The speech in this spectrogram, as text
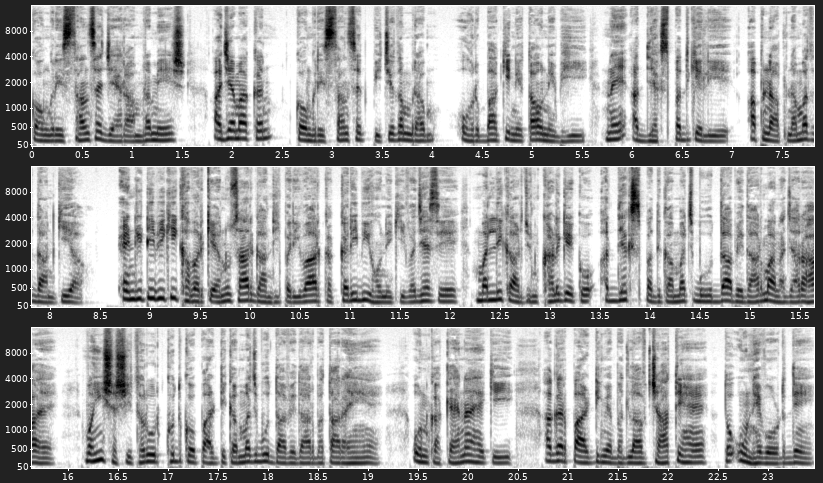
कांग्रेस सांसद जयराम रमेश, अजय माकन, कांग्रेस सांसद पी चिदम्बरम और बाकी नेताओं ने भी नए अध्यक्ष पद के लिए अपना अपना मतदान किया। एनडीटीवी की खबर के अनुसार गांधी परिवार का करीबी होने की वजह से मल्लिकार्जुन खड़गे को अध्यक्ष पद का मज़बूत दावेदार माना जा रहा है। वहीं शशि थरूर खुद को पार्टी का मज़बूत दावेदार बता रहे हैं। उनका कहना है कि अगर पार्टी में बदलाव चाहते हैं तो उन्हें वोट दें।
